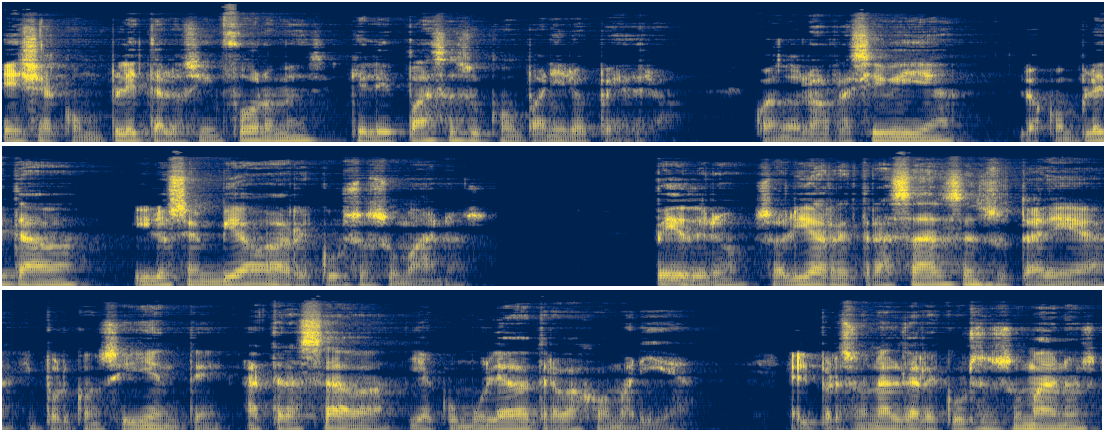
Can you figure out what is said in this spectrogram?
Ella completa los informes que le pasa a su compañero Pedro. Cuando los recibía, los completaba y los enviaba a recursos humanos. Pedro solía retrasarse en su tarea y por consiguiente atrasaba y acumulaba trabajo a María. El personal de recursos humanos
